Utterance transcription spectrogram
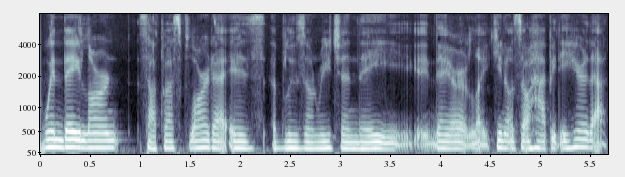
When they learn Southwest Florida is a blue zone region. They they are like you know so happy to hear that,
